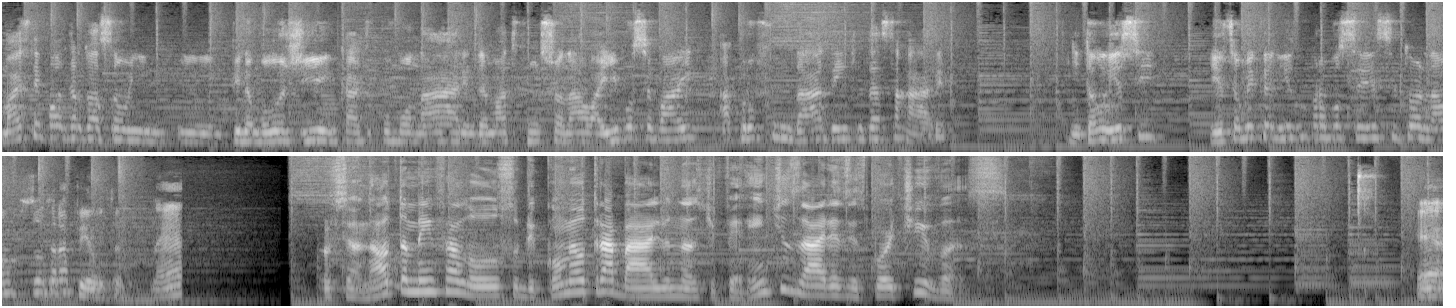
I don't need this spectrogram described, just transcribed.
Mas tem pós-graduação em, em pneumologia, em cardiopulmonar, em dermatofuncional, aí você vai aprofundar dentro dessa área. Então, esse esse é o mecanismo para você se tornar um fisioterapeuta, né? O profissional também falou sobre como é o trabalho nas diferentes áreas esportivas. É,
